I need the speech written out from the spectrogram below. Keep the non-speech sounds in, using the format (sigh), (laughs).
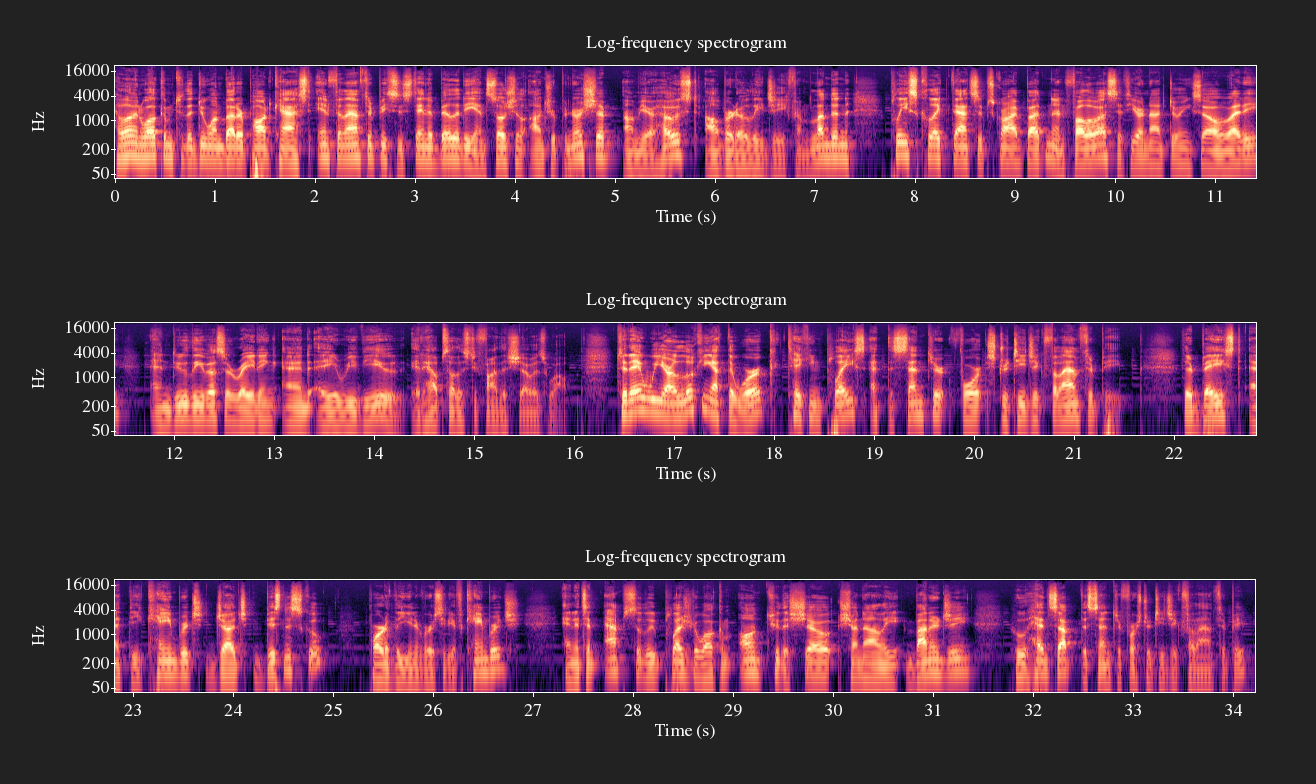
Hello and welcome to the Do One Better podcast in philanthropy, sustainability, and social entrepreneurship. I'm your host, Alberto Lidji from London. Please click that subscribe button and follow us if you're not doing so already. And do leave us a rating and a review. It helps others to find the show as well. Today, we are looking at the work taking place at the Center for Strategic Philanthropy. They're based at the Cambridge Judge Business School, part of the University of Cambridge and it's an absolute pleasure to welcome onto the show Shonali Banerjee, who heads up the Center for Strategic Philanthropy.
